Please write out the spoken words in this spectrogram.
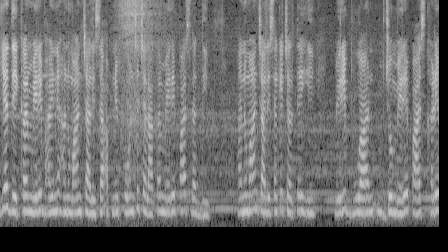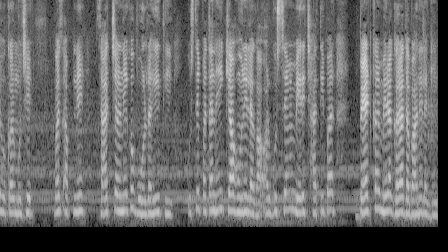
यह देखकर मेरे भाई ने हनुमान चालीसा अपने फ़ोन से चलाकर मेरे पास रख दी। हनुमान चालीसा के चलते ही मेरी बुआ जो मेरे पास खड़े होकर मुझे बस अपने साथ चलने को बोल रही थी उसने पता नहीं क्या होने लगा और गुस्से में मेरे छाती पर बैठकर मेरा गला दबाने लगी।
